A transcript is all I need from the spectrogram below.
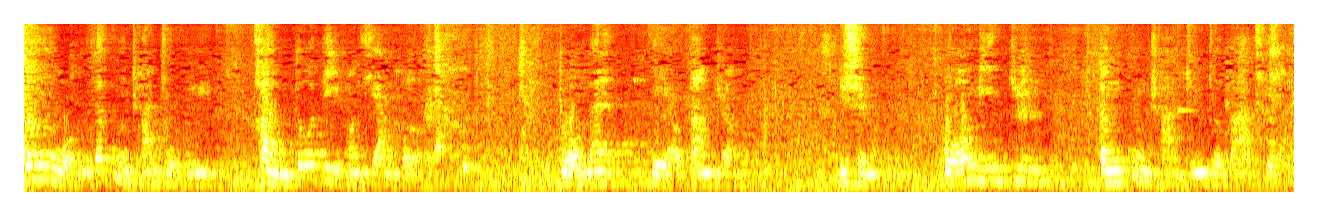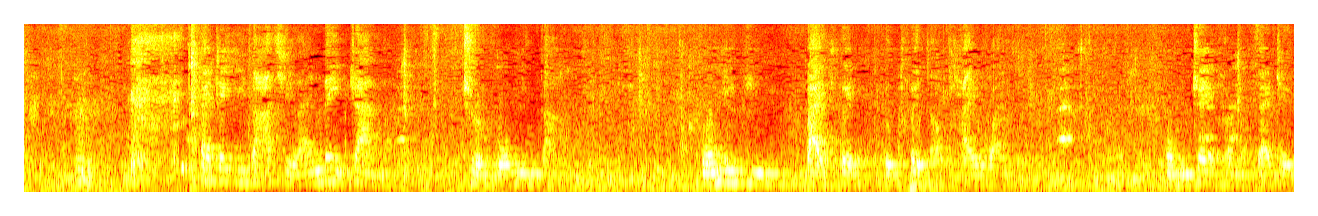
跟我们的共产主义很多地方相合，我们也要当政。于是呢，国民军跟共产军就打起来了。在这一打起来，内战呢是国民党，国民军败退，就退到台湾。我们这会儿呢，在这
